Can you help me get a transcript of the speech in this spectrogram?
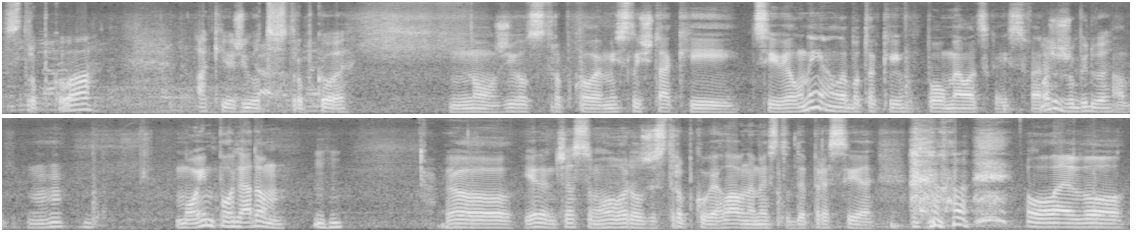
Stropkova. Aký je život v Stropkove? No, život v Stropkove, myslíš taký civilný alebo taký po umeleckej sfére? Môžeš obidve. A, uh-huh. Mojím pohľadom? Uh-huh. Jo, jeden čas som hovoril, že Stropkov je hlavné mesto depresie, lebo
